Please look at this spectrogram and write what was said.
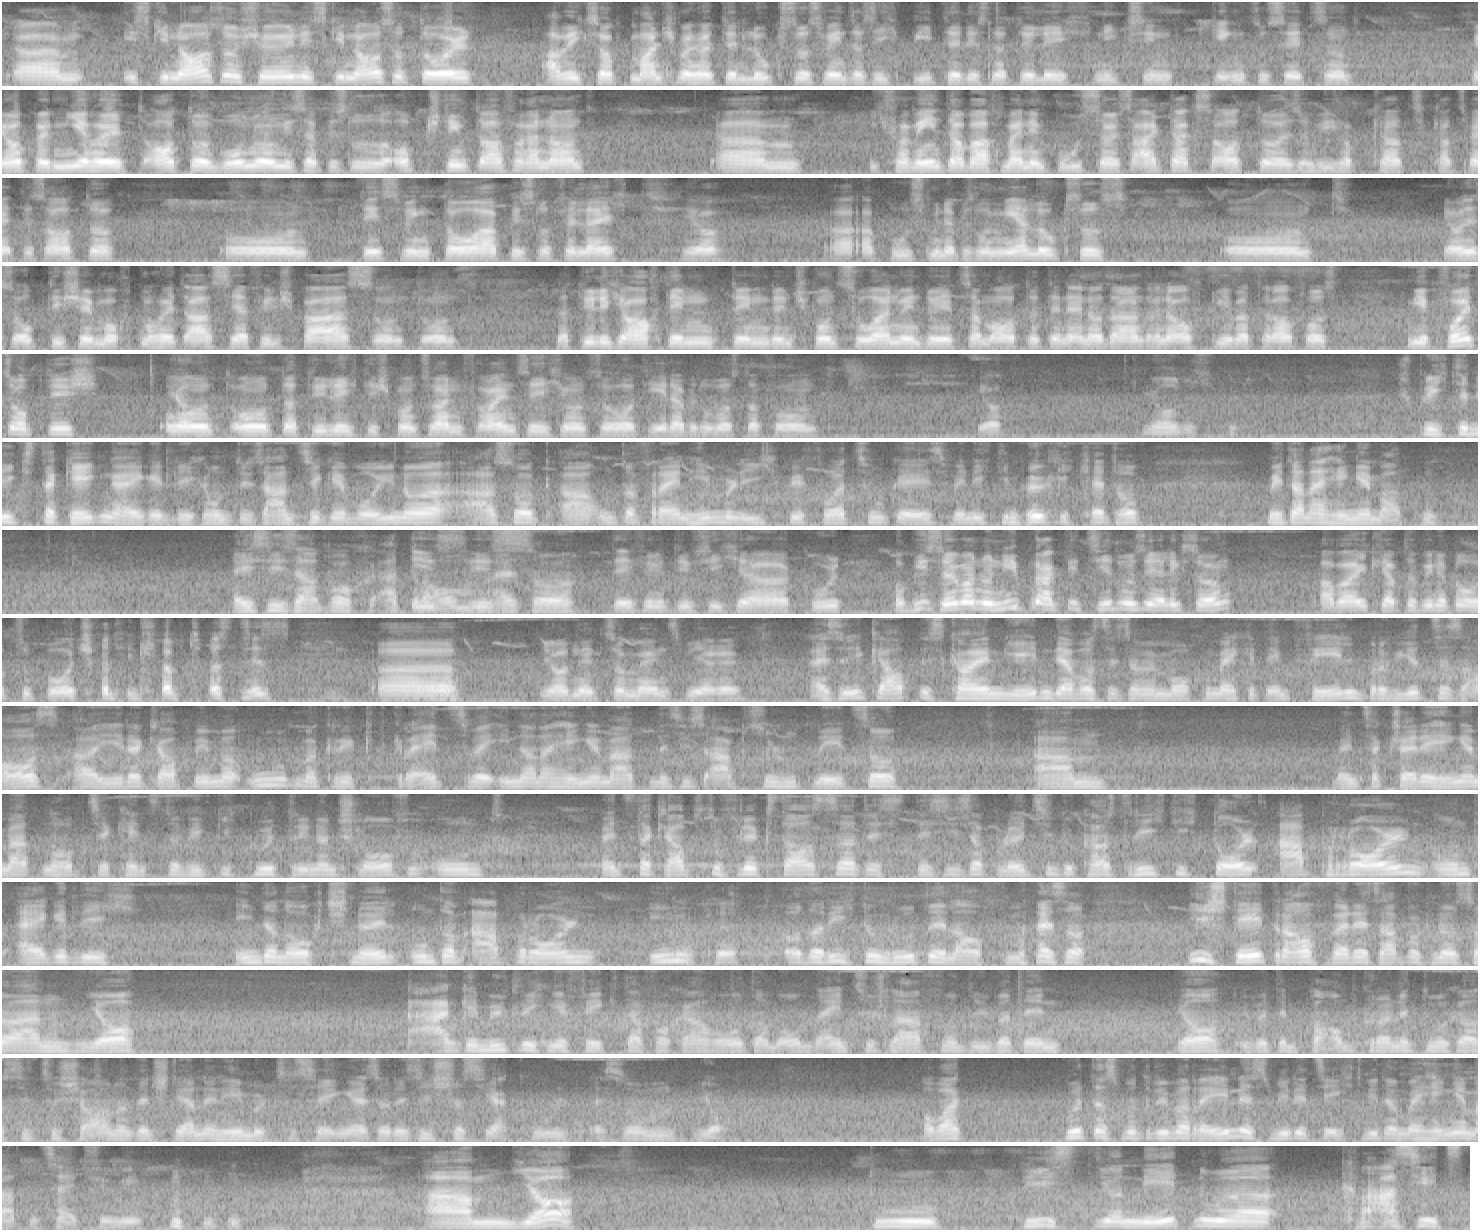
Ähm, ist genauso schön, ist genauso toll, aber wie gesagt, manchmal halt den Luxus, wenn er sich bietet, ist natürlich nichts entgegenzusetzen. Und ja, bei mir halt Auto und Wohnung ist ein bisschen abgestimmt aufeinander. Ähm, ich verwende aber auch meinen Bus als Alltagsauto, also ich habe kein, kein zweites Auto und deswegen da ein bisschen vielleicht ja, ein Bus mit ein bisschen mehr Luxus und ja, das Optische macht mir halt auch sehr viel Spaß und, und natürlich auch den, den, den Sponsoren, wenn du jetzt am Auto den einen oder anderen Aufkleber drauf hast. Mir gefällt es optisch ja. und, und natürlich die Sponsoren freuen sich und so hat jeder ein bisschen was davon. Und, ja. ja, das spricht ja nichts dagegen eigentlich. Und das Einzige, wo ich nur auch sage, auch unter freiem Himmel, ich bevorzuge es, wenn ich die Möglichkeit habe, mit einer Hängematte. Es ist einfach ein Traum. Ist, ist also definitiv sicher cool. Habe ich selber noch nie praktiziert, muss ich ehrlich sagen. Aber ich glaube, da bin ich ein bisschen zu botschert. Ich glaube, dass das äh, ja. Ja. nicht so meins wäre. Also ich glaube, das kann jedem, der was das einmal machen möchte, empfehlen. Probiert es aus. Äh, jeder glaubt immer, uh, man kriegt Kreuzweh in einer Hängematte. Das ist absolut nicht so. Ähm, wenn ihr eine gescheite Hängematten habt, ihr könnt da wirklich gut drinnen schlafen und wenn du da glaubst, du fliegst raus, das, das ist ein Blödsinn, du kannst richtig toll abrollen und eigentlich in der Nacht schnell unterm Abrollen in okay. oder Richtung Route laufen. Also ich stehe drauf, weil das einfach nur so einen, ja, einen gemütlichen Effekt einfach auch hat, am Abend einzuschlafen und über den, ja, über den Baumkronen durchaus zu schauen und den Sternenhimmel zu sehen. Also das ist schon sehr cool. Also ja. Aber gut, dass wir darüber reden. Es wird jetzt echt wieder mal Hängemattenzeit für mich. ähm, ja, du bist ja nicht nur quasi jetzt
